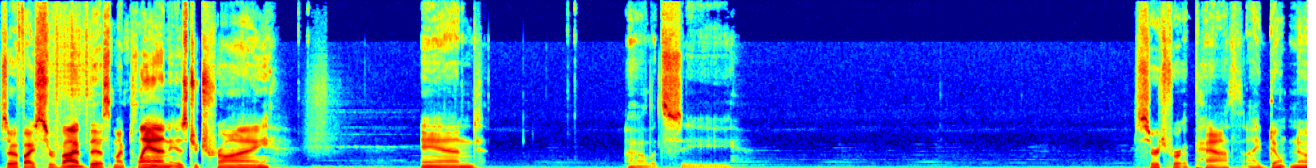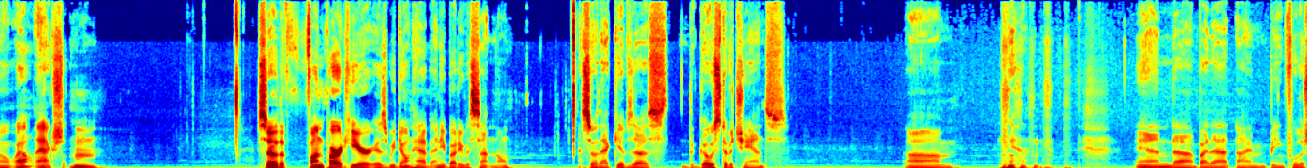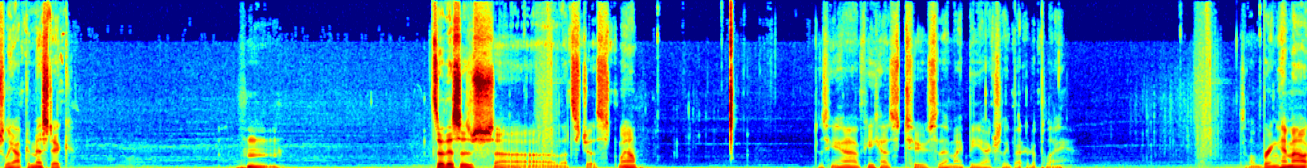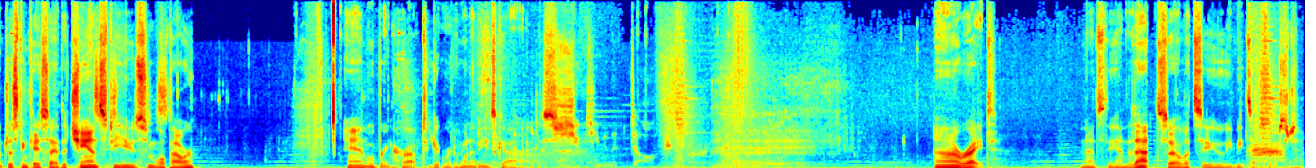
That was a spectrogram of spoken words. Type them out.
So if I survive this, my plan is to try and uh, let's see. Search for a path. I don't know. Well, actually, hmm. So the fun part here is we don't have anybody with Sentinel. So that gives us the ghost of a chance. Um, and uh, by that, I'm being foolishly optimistic. Hmm. So this is, uh, let's just, well, does he have, he has two, so that might be actually better to play. So I'll bring him out just in case I have the chance to use some willpower. And we'll bring her out to get rid of one of these guys. Alright. And that's the end of that, so let's see who he beats up first.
